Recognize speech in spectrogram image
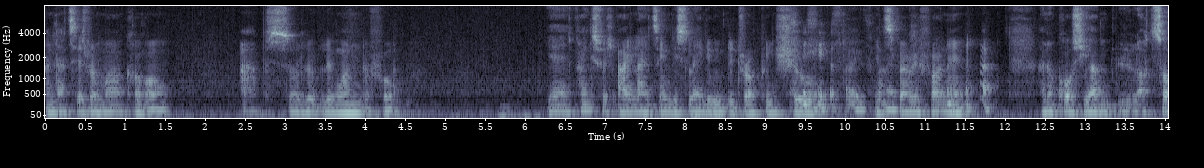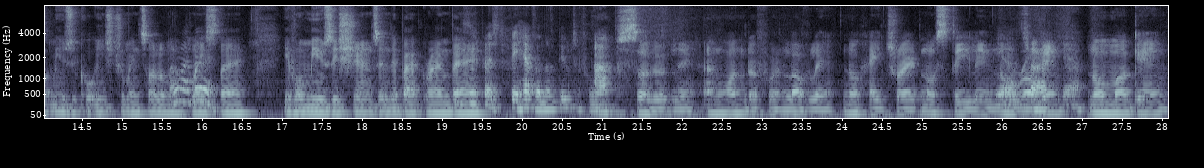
And that is remarkable. Absolutely wonderful. Yeah, thanks for highlighting this lady with the dropping shoe. yes, It's very funny. and of course, you have lots of musical instruments all over Oh, the I place there. Even musicians in the background there. It's supposed to be heaven and beautiful. Absolutely. And wonderful and lovely. No hatred, no stealing, no yeah, that's robbing, right. Yeah. no mugging,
